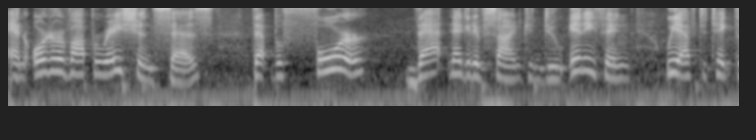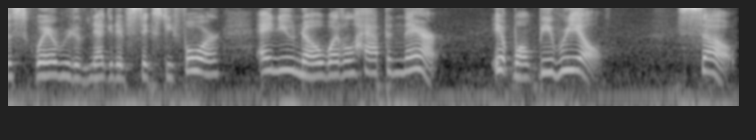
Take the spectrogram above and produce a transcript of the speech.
And order of operations says that before that negative sign can do anything, we have to take the square root of negative 64, and you know what'll happen there. It won't be real. So,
